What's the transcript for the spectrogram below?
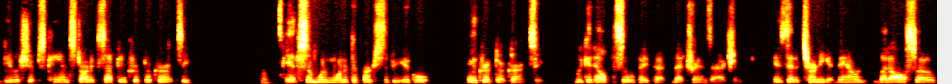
dealerships can start accepting cryptocurrency. Hmm. If someone wanted to purchase a vehicle in cryptocurrency, we could help facilitate that, that transaction instead of turning it down, but also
